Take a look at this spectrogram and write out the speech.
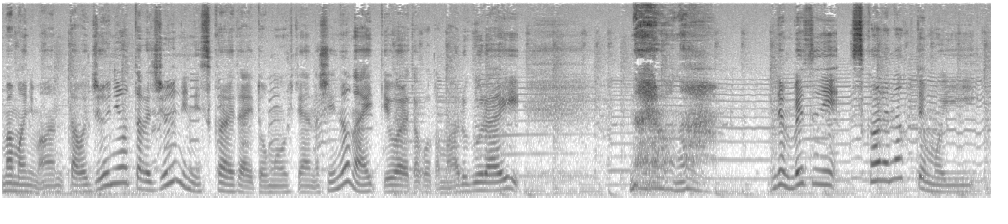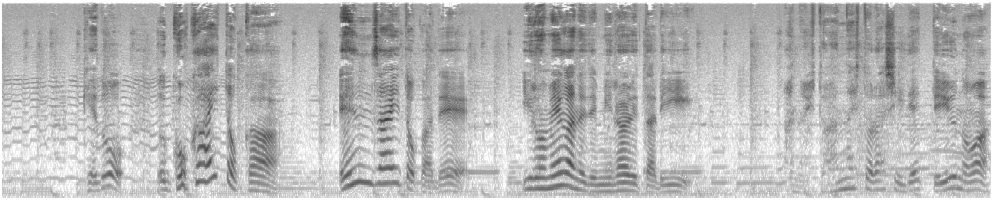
ママにもあんたは。10人おったら10人に好かれたいと思う人やな。しんどないって言われたこともあるぐらいなんやろうな。でも別に好かれなくてもいいけど誤解とか冤罪とかで色眼鏡で見られたりあの人あんな人らしいでっていうのは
